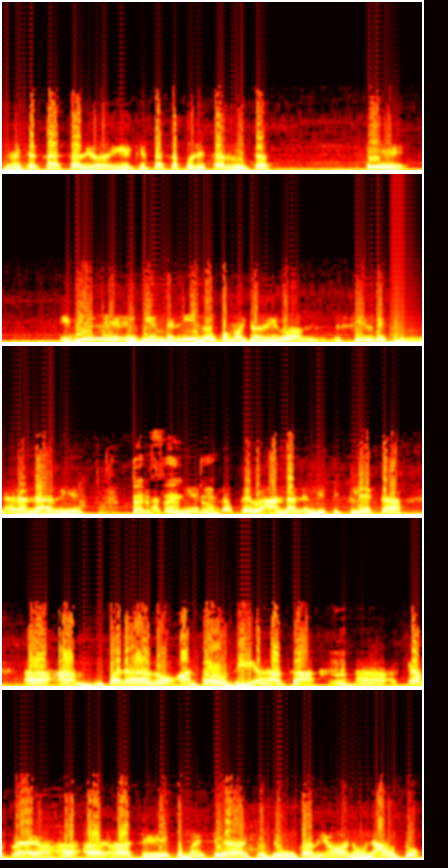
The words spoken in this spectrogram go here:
nuestra casa, ¿vio? Y el que pasa por esta ruta eh, y viene es bienvenido, como yo digo, sin discriminar a nadie. Acá Perfecto. vienen los que andan en bicicleta, ah, han parado, han estado días acá, ah, eh, ah, ah, hace, como ese, ha un camión o un auto,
